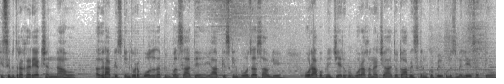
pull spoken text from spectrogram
किसी भी तरह का रिएक्शन ना हो। अगर आपकी स्किन के ऊपर बहुत ज़्यादा पिंपल्स आते हैं या आपकी स्किन बहुत ज़्यादा सावली है और आप अपने चेहरे को गोरा करना चाहते हो तो आप इस क्रीम को बिल्कुल उसमें ले सकते हो।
